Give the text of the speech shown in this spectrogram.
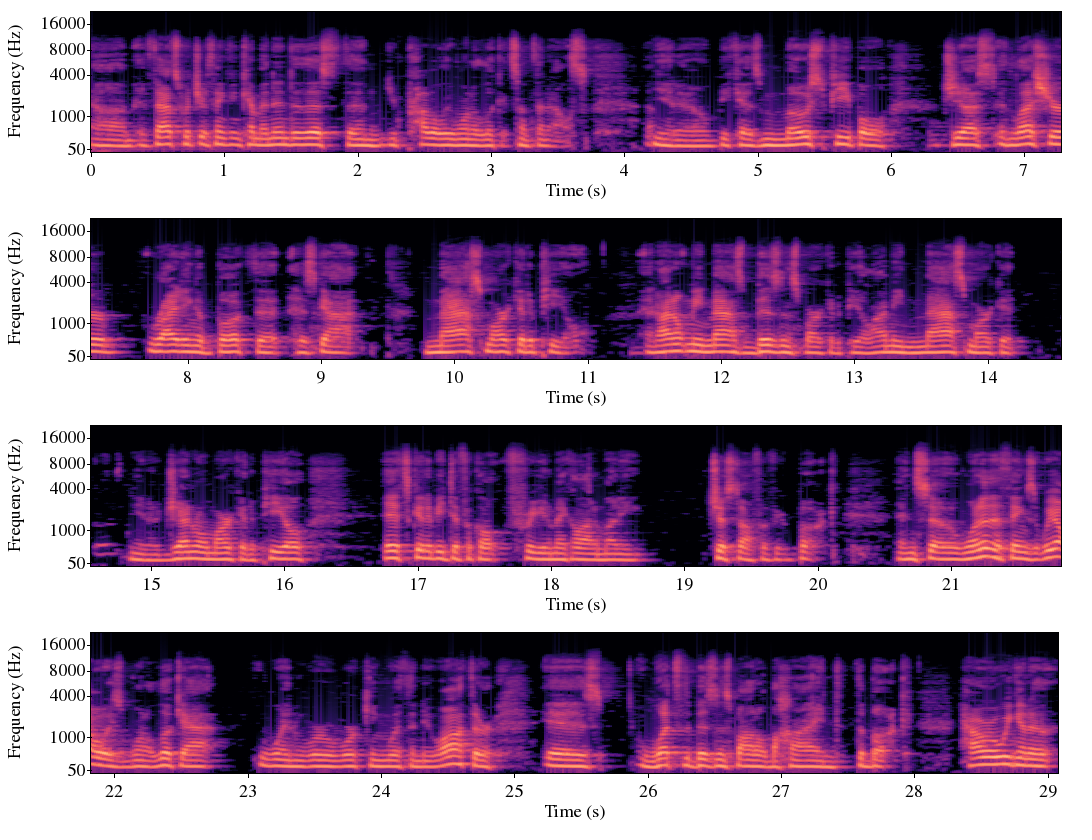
Um, if that's what you're thinking coming into this, then you probably want to look at something else, you know, because most people just, unless you're writing a book that has got mass market appeal, and I don't mean mass business market appeal, I mean mass market, you know, general market appeal, it's going to be difficult for you to make a lot of money just off of your book. And so one of the things that we always want to look at when we're working with a new author is what's the business model behind the book? How are we going to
